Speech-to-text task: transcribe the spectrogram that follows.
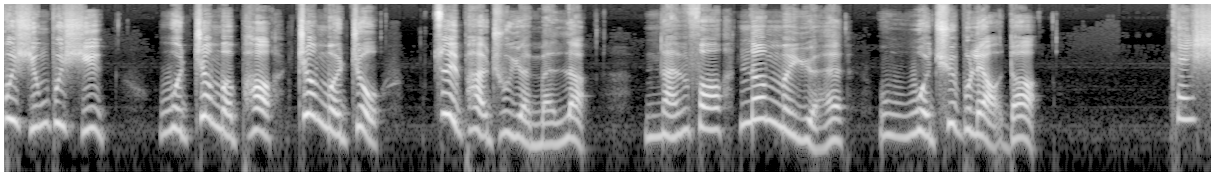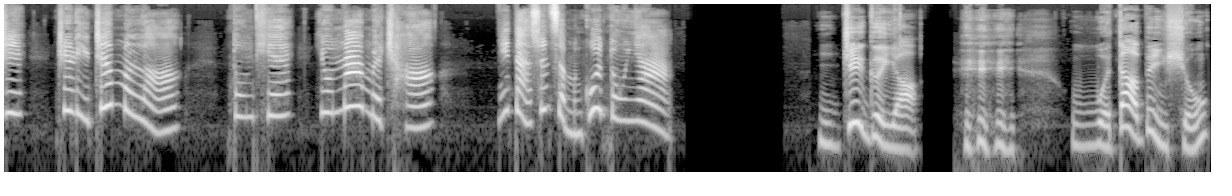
不行不行，我这么胖，这么重，最怕出远门了。南方那么远，我去不了的。可是这里这么冷，冬天又那么长，你打算怎么过冬呀？这个呀，嘿嘿嘿，我大笨熊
